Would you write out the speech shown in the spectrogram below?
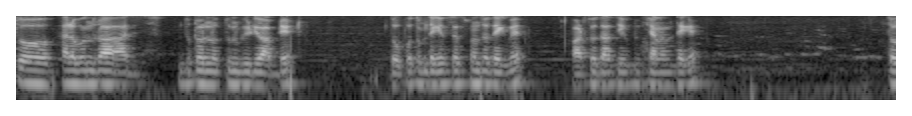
তো হ্যালো বন্ধুরা, আজ দুটো নতুন ভিডিও আপডেট তো প্রথম থেকে শেষ পর্যন্ত দেখবে পার্থ দাস ইউটিউব চ্যানেল থেকে। তো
